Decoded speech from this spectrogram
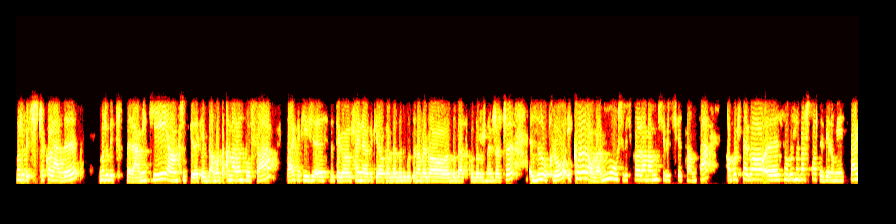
Może być z czekolady, może być z ceramiki, ja mam wszystkie takie w domu, z amarantusa, tak, takiej, e, z tego fajnego, takiego, prawda, bezglutenowego dodatku do różnych rzeczy, z lukru i kolorowe, musi być kolorowa, musi być świecąca Oprócz tego y, są różne warsztaty w wielu miejscach,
